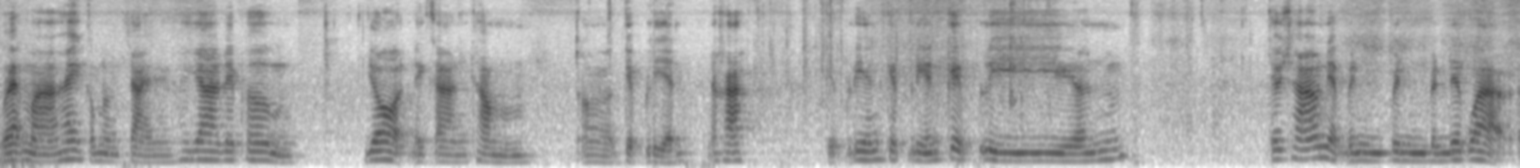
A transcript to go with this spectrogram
แวะมาให้กำลังใจให้ย่าได้เพิ่มยอดในการทำเเก็บเหรียญนะคะ เก็บเหรียญเก็บเหรียญเก็บเหรียญเช้าเช้าเนี่ยเป็นเป็นเป็นเรียกว่าเ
